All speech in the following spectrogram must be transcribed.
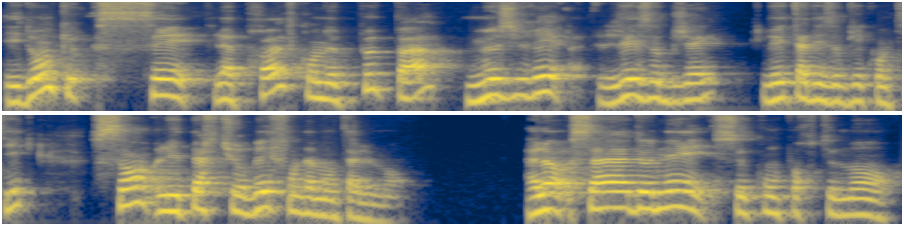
Et donc, c'est la preuve qu'on ne peut pas mesurer l'état des objets quantiques, sans les perturber fondamentalement. Alors, ça a donné ce comportement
